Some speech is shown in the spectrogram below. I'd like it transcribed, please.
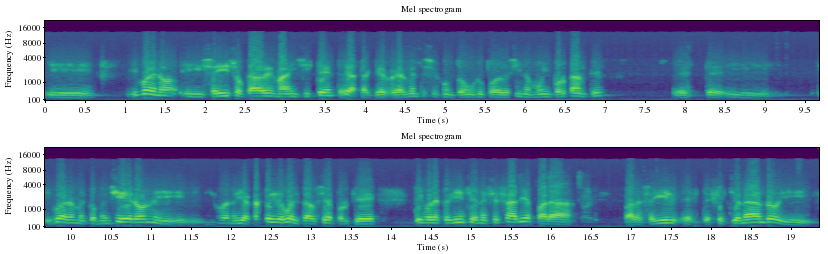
y, y bueno, y se hizo cada vez más insistente hasta que realmente se juntó un grupo de vecinos muy importantes, este, y, bueno, me convencieron, y bueno, y acá estoy de vuelta, o sea, porque tengo la experiencia necesaria para para seguir este, gestionando y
